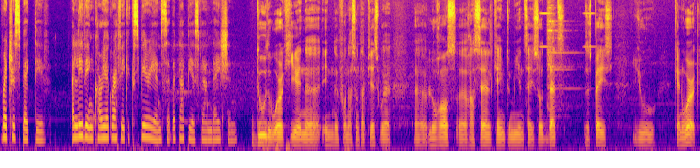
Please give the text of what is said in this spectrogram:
Retrospective, a living choreographic experience at the Tàpies Foundation. Do the work here in the, in the Fondation Tàpies where Laurence uh, Rassel came to me and say, so that's the space you can work.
